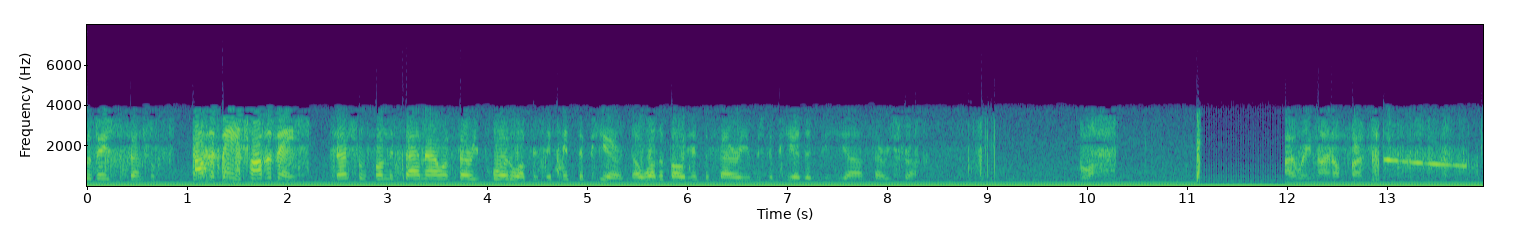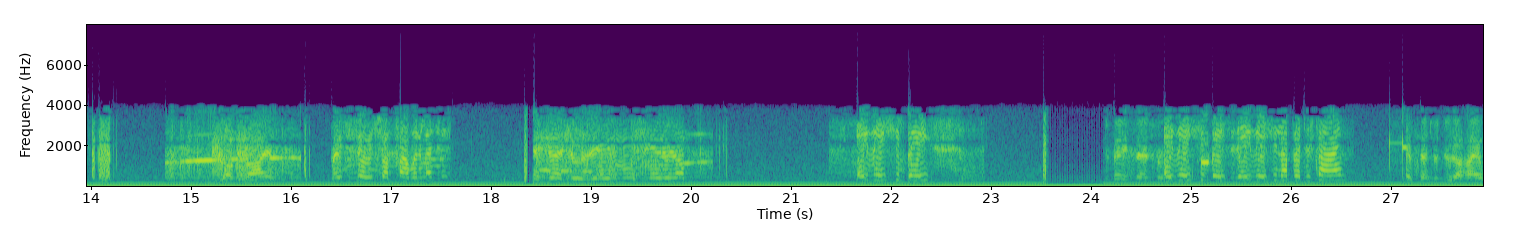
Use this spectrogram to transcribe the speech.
Harbor Base to Central. Harbor Base, Harbor Base. Central from the Staten Island Ferry Port Office, it hit the pier. No other boat hit the ferry. It was the pier that the uh, ferry struck. Highway 905. Truck 5. Emergency service truck 5 with a message. Central, is the aviation unit up? Aviation base. Base, Central. Aviation base. Is aviation up at this time? Yes, Central, due to high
